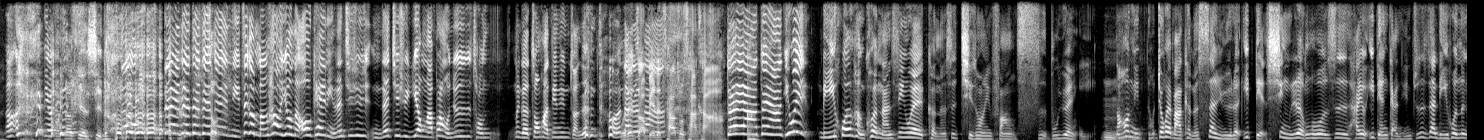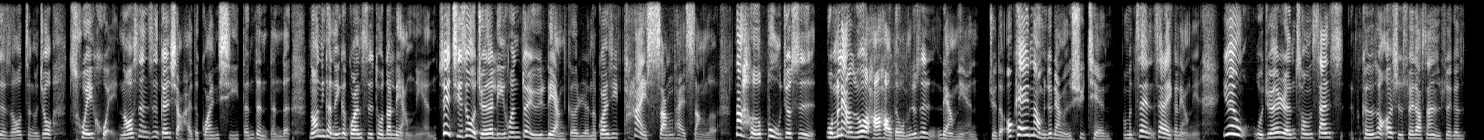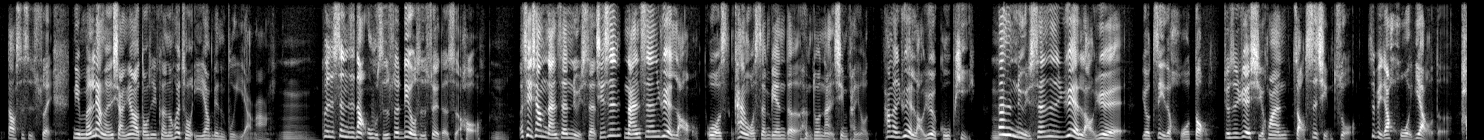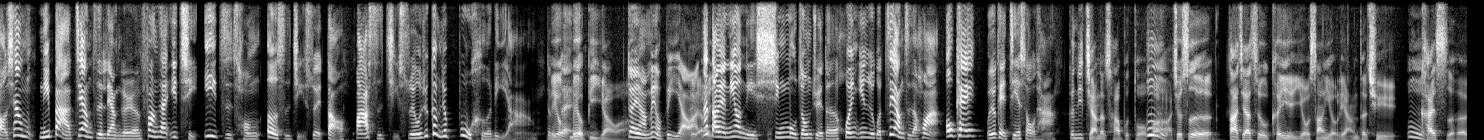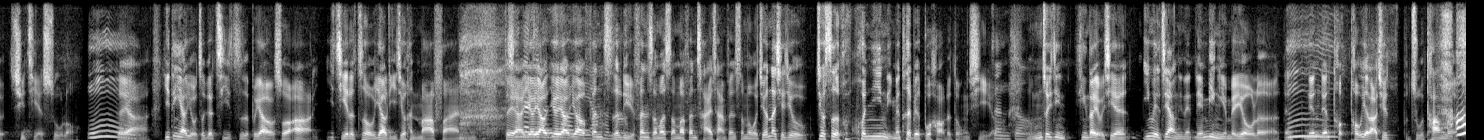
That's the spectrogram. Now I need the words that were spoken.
然后你们要变性。了，对对对对对 对，你这个门号用的 OK，你再继续，你再继续用啊，不然我就是从。那个中华电信转正，我在找别的插座插卡啊。对啊，对啊，因为离婚很困难，是因为可能是其中一方死不愿意，嗯，然后你就会把可能剩余了一点信任，或者是还有一点感情，就是在离婚那个时候，整个就摧毁，然后甚至跟小孩的关系等等等等，然后你可能一个官司拖到两年，所以其实我觉得离婚对于两个人的关系太伤太伤了，那何不就是？我们俩如果好好的，我们就是两年觉得 OK，那我们就两人续签，我们再再来一个两年。因为我觉得人从三十，可能从二十岁到三十岁跟到四十岁，你们两个人想要的东西可能会从一样变成不一样啊。嗯，或者甚至到五十岁、六十岁的时候，嗯，而且像男生女生，其实男生越老，我看我身边的很多男性朋友，他们越老越孤僻，但是女生是越老越有自己的活动。就是越喜欢找事情做，是比较活跃的。好像你把这样子两个人放在一起，一直从二十几岁到八十几岁，我觉得根本就不合理啊，对不对？没有没有必要啊。对啊，没有必要啊。啊那导演，你有你心目中觉得婚姻如果这样子的话，OK，我就可以接受它。跟你讲的差不多吧，嗯、就是大家就可以有商有量的去开始和去结束喽。嗯，对呀、啊，一定要有这个机制，不要说啊，一结了之后要离就很麻烦。对呀、啊，又要又要又要分子女，分什么什么，分财产，分什么？我觉得那些就就是婚姻里面特别不好的东西啊。真的，我们最近听到有一些因为这样，连连命也没有了，连、嗯、连连头头也拿去煮汤了。啊，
